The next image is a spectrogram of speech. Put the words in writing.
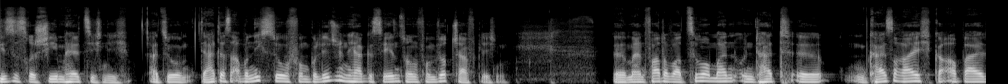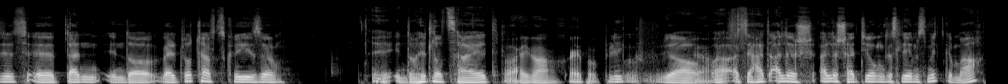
dieses Regime hält sich nicht. Also der hat das aber nicht so vom politischen her gesehen, sondern vom wirtschaftlichen. Äh, mein Vater war Zimmermann und hat äh, im Kaiserreich gearbeitet, äh, dann in der Weltwirtschaftskrise, äh, in der Hitlerzeit. Weimarer Republik. Ja, ja, also er hat alle, alle Schattierungen des Lebens mitgemacht.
